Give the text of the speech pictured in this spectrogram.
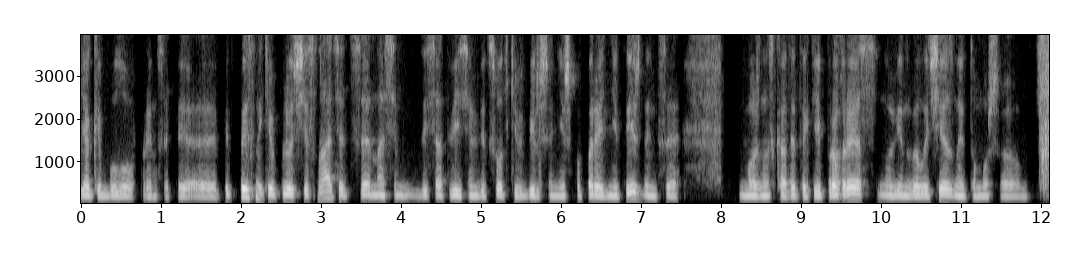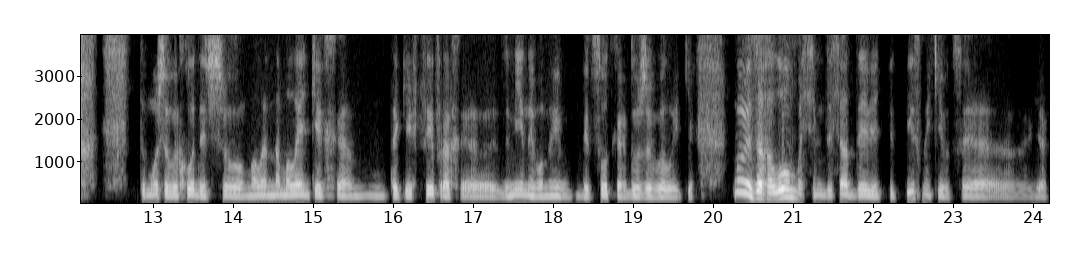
як і було в принципі, е, підписників, плюс 16, Це на 78% більше ніж попередній тиждень. Це можна сказати такий прогрес. Ну він величезний, тому що тому що виходить, що на маленьких ем, таких цифрах е, зміни вони в відсотках дуже великі. Ну і загалом 79 підписників. Це е, як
